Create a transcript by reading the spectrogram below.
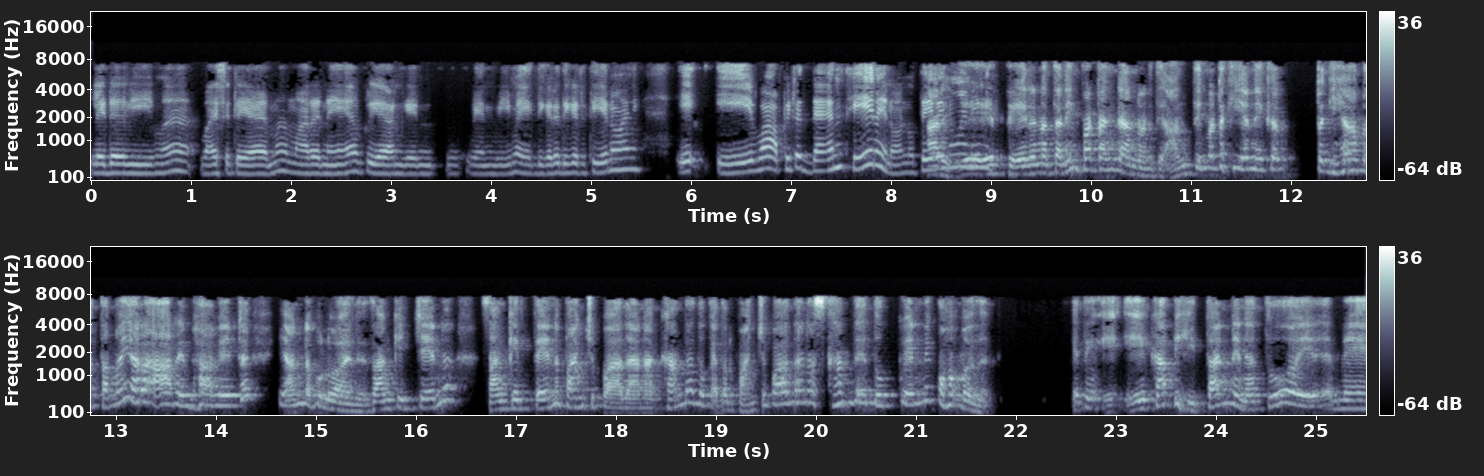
ලෙඩවීම, වයසට යෑම, මරණය, ප්‍රියයන්ගෙන් වෙන්වීම ඒ දිගට දිගට තියෙනවානේ. ඒ ඒවා අපිට දැන් තේරෙනවා නොතේරෙනවනේ. ඒ තේරෙන තැනින් පටන් ගන්නවා. ඉතින් අන්තිමට කියන එකට ගියාම තමයි අර ආර්ය භාවයට යන්න පුළුවන්. සංකිච්ඡේන සංකිට්ඨේන පංච උපාදානස්කන්ධ දුක. ඒතකොට පංච උපාදානස්කන්ධය දුක් වෙන්නේ කොහොමද? ඉතින් ඒක අපි හිතන්නේ නැතුව මේ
